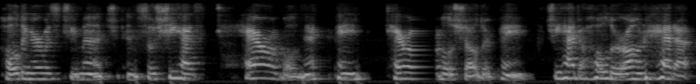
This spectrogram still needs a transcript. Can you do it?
holding her was too much. And so she has terrible neck pain, terrible shoulder pain. She had to hold her own head up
